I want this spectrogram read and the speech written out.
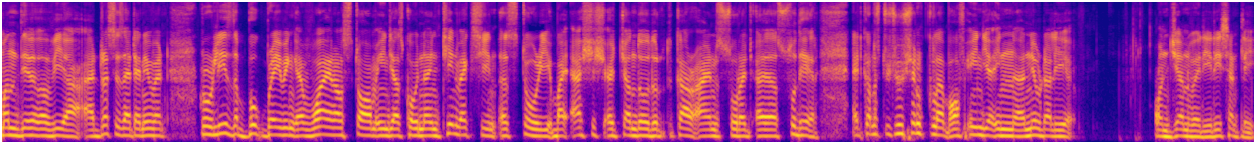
Mandavia addresses at an event to release the book Braving a Viral Storm India's COVID-19 Vaccine a Story by Ashish Chandorkar and Suraj uh, Sudhir at Constitution Club of India in uh, New Delhi on January recently.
